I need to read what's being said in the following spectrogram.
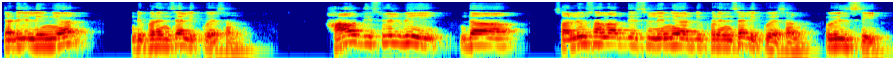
that is linear differential equation. How this will be the solution of this linear differential equation we will see.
